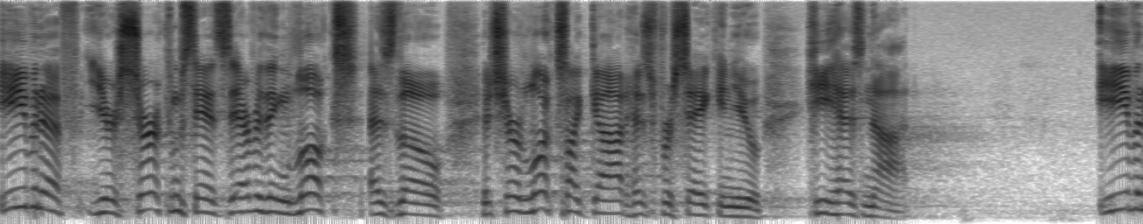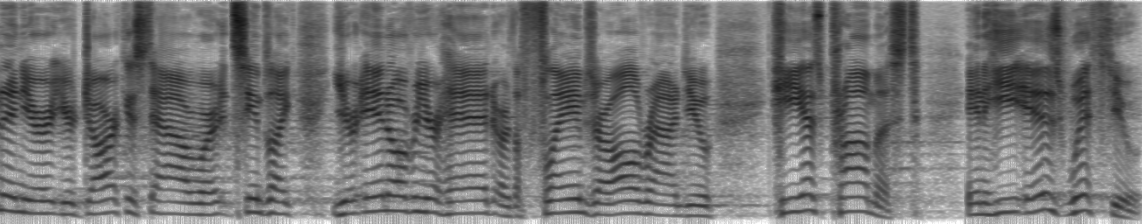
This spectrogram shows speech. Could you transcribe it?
even if your circumstances, everything looks as though it sure looks like God has forsaken you, He has not. even in your, your darkest hour where it seems like you're in over your head or the flames are all around you, He has promised and He is with you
